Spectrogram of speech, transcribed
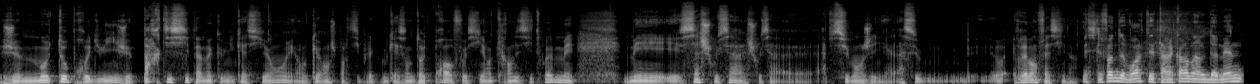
je m'auto-produis, je participe à ma communication et en l'occurrence je participe à la communication d'autres profs aussi en créant des sites web, mais, mais ça je trouve ça, je trouve ça absolument génial, vraiment fascinant. Mais c'est le fun de voir que tu es encore dans le domaine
